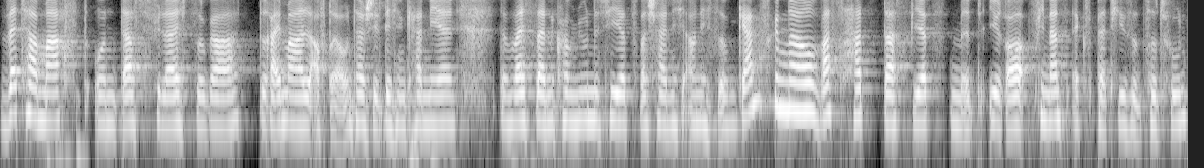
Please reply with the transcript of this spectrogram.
Wetter machst und das vielleicht sogar dreimal auf drei unterschiedlichen Kanälen, dann weiß deine Community jetzt wahrscheinlich auch nicht so ganz genau, was hat das jetzt mit ihrer Finanzexpertise zu tun.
